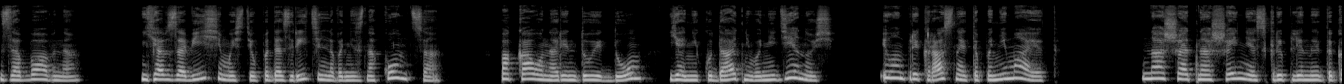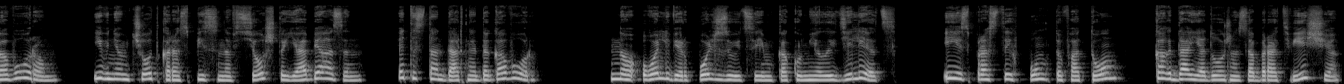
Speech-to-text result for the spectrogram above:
забавно. Я в зависимости у подозрительного незнакомца. Пока он арендует дом, я никуда от него не денусь, и он прекрасно это понимает. Наши отношения скреплены договором, и в нем четко расписано все, что я обязан. Это стандартный договор – но Оливер пользуется им как умелый делец. И из простых пунктов о том, когда я должен забрать вещи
